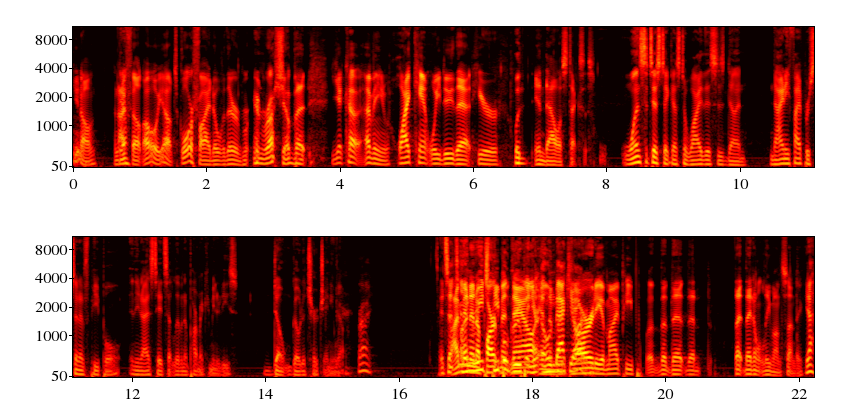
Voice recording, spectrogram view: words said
you know, and yeah. I felt, oh yeah, it's glorified over there in Russia, but you, I mean, why can't we do that here well, in Dallas, Texas? One statistic as to why this is done: ninety-five percent of people in the United States that live in apartment communities don't go to church anywhere. Yeah. Right. It's an I'm in an apartment now, in your own the backyard. majority of my people that, that that that they don't leave on Sunday. Yeah,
